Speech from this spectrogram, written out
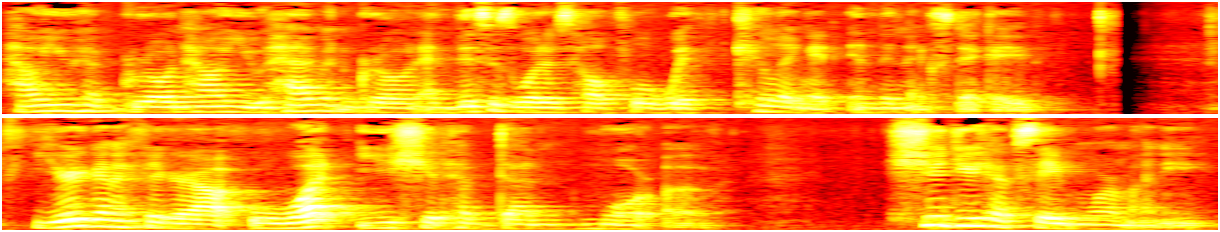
how you have grown, how you haven't grown, and this is what is helpful with killing it in the next decade. You're to figure out what you should have done more of. Should you have saved more money?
